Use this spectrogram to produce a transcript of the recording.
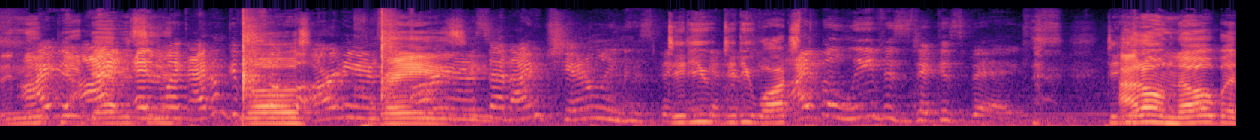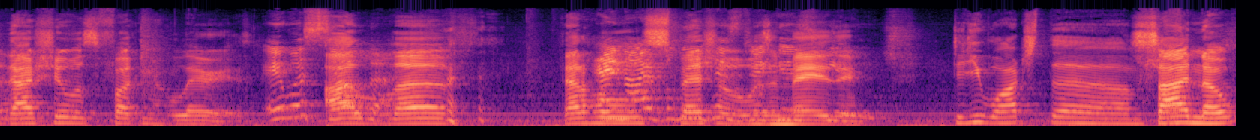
The new I, Pete I, Davidson and like I don't give a fuck what Arnie crazy. Said. I'm channeling his big. Did you- dick did you energy. watch- I believe his dick is big. Did you, I don't know, but that shit was fucking hilarious. It was so I good. love that whole and I special his was dick is amazing. huge. Did you watch the? Um, Side note.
